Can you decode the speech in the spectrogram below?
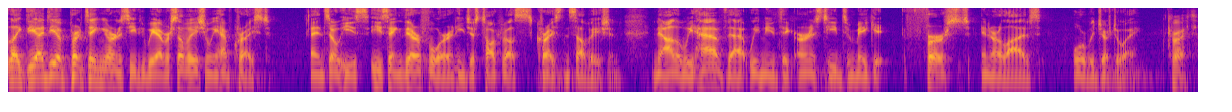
like the idea of taking earnest heed, we have our salvation, we have Christ. And so he's he's saying therefore, and he just talked about Christ and salvation. Now that we have that, we need to take earnest heed to make it first in our lives, or we drift away. Correct.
